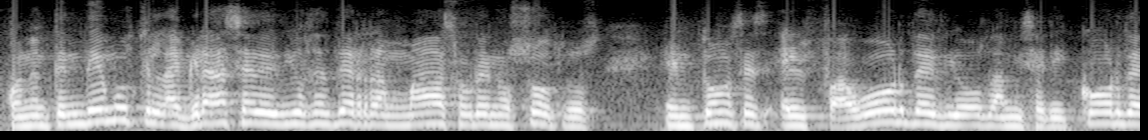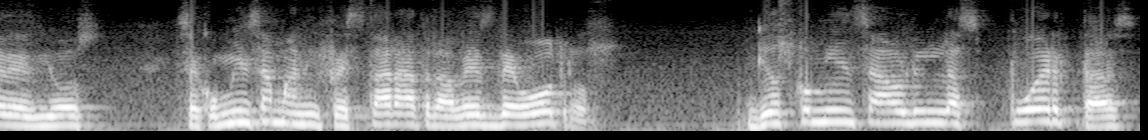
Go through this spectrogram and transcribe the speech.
Cuando entendemos que la gracia de Dios es derramada sobre nosotros, entonces el favor de Dios, la misericordia de Dios, se comienza a manifestar a través de otros. Dios comienza a abrir las puertas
